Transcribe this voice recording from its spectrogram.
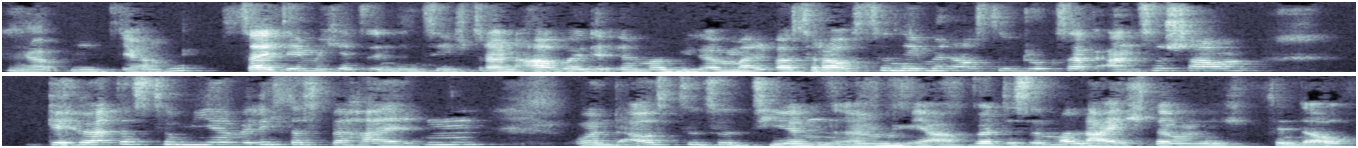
ja. Und ja, Mhm. seitdem ich jetzt intensiv dran arbeite, immer wieder mal was rauszunehmen aus dem Rucksack, anzuschauen, gehört das zu mir, will ich das behalten und auszusortieren, ähm, ja, wird es immer leichter und ich finde auch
